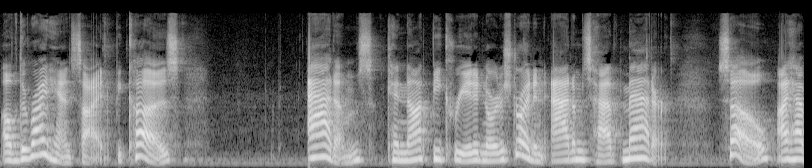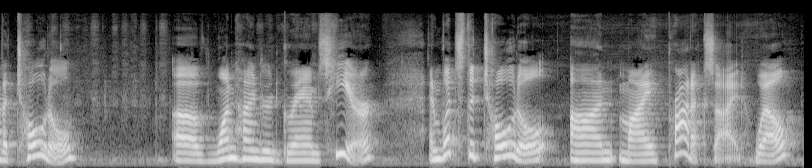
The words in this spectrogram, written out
of the right hand side because atoms cannot be created nor destroyed, and atoms have matter. So I have a total of 100 grams here. And what's the total on my product side? Well,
